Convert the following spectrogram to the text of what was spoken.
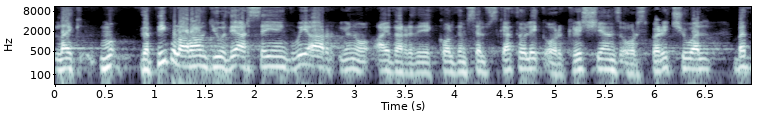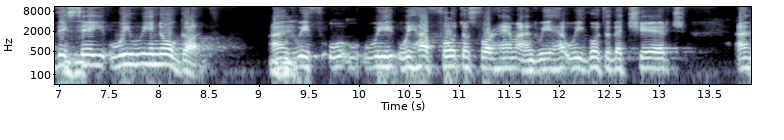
like the people around you they are saying we are you know either they call themselves catholic or christians or spiritual but they say we we know god. And we we we have photos for him and we ha- we go to the church. And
